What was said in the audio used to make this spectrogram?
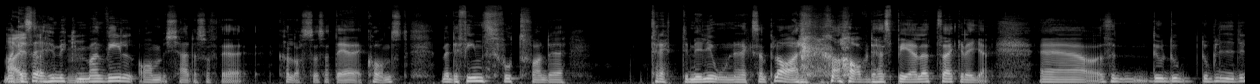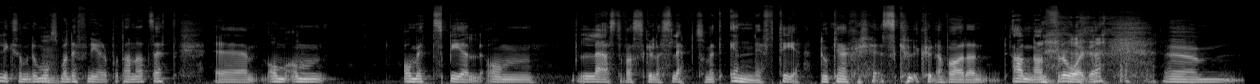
man ja, kan säga hur mycket mm. man vill om Shadows of the Colossus att det är konst. Men det finns fortfarande 30 miljoner exemplar av det här spelet säkerligen. Eh, så då, då, då, blir det liksom, då måste mm. man definiera på ett annat sätt. Eh, om, om, om ett spel, om Last of Us skulle ha släppt som ett NFT, då kanske det skulle kunna vara en annan fråga. Um,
